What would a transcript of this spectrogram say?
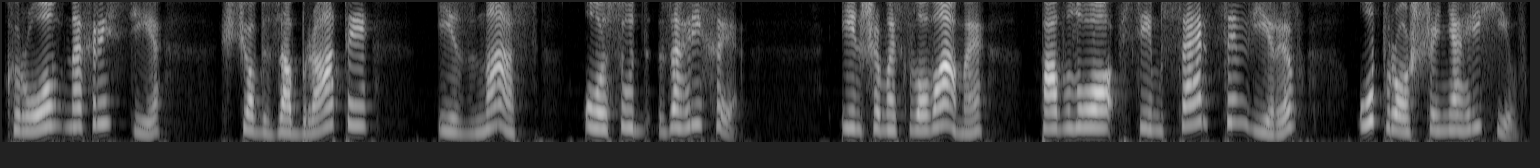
кров на Христі, щоб забрати із нас осуд за гріхи. Іншими словами, Павло всім серцем вірив у прощення гріхів.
